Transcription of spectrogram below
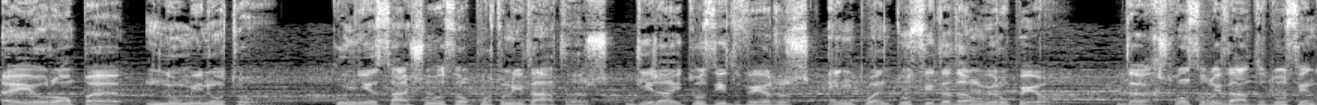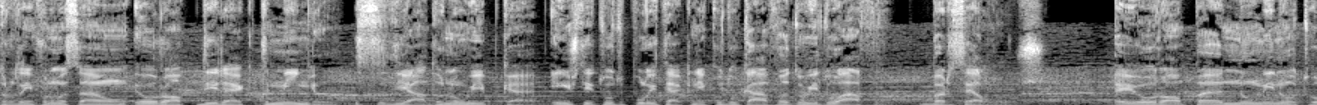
A Europa no Minuto. Conheça as suas oportunidades, direitos e deveres enquanto cidadão europeu. Da responsabilidade do Centro de Informação Europe Direct Minho, sediado no IPCA, Instituto Politécnico do Cávado e do Ave, Barcelos. A Europa no Minuto,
